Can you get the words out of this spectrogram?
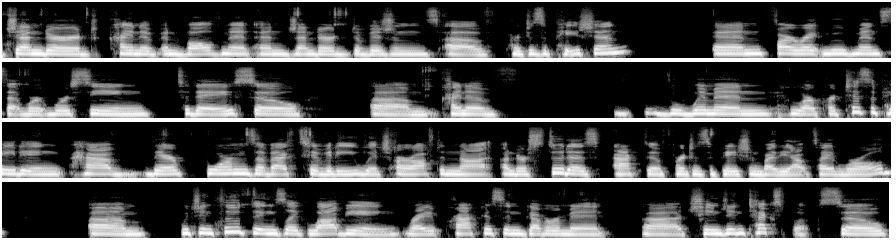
gendered kind of involvement and gendered divisions of participation in far right movements that we're, we're seeing today. So, um, kind of the women who are participating have their forms of activity, which are often not understood as active participation by the outside world, um, which include things like lobbying, right? Practice in government, uh, changing textbooks. So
